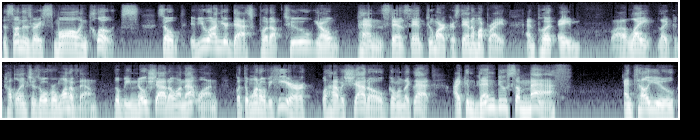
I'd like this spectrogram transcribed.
the sun is very small and close. So if you on your desk put up two, you know, pens, stand, stand two markers, stand them upright, and put a light like a couple inches over one of them, there'll be no shadow on that one, but the one over here will have a shadow going like that. I can then do some math and tell you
